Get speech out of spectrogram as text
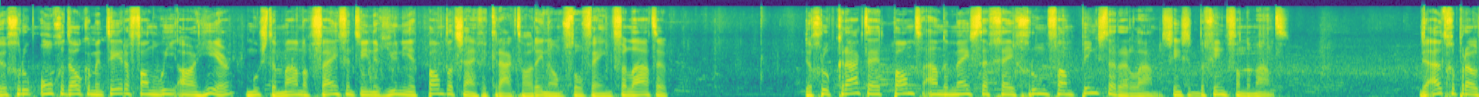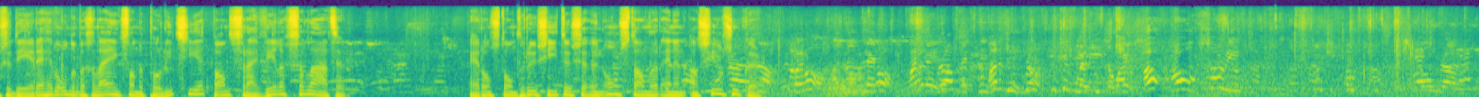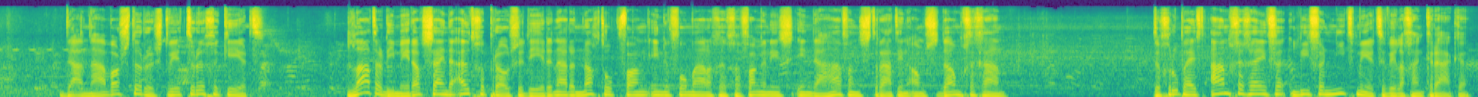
De groep ongedocumenteerden van We Are Here moesten maandag 25 juni het pand dat zij gekraakt hadden in Amstelveen verlaten. De groep kraakte het pand aan de meester G. Groen van Pinkstererlaan sinds het begin van de maand. De uitgeprocedeerden hebben onder begeleiding van de politie het pand vrijwillig verlaten. Er ontstond ruzie tussen een omstander en een asielzoeker. Daarna was de rust weer teruggekeerd. Later die middag zijn de uitgeprocedeerden naar de nachtopvang in de voormalige gevangenis in de Havenstraat in Amsterdam gegaan. De groep heeft aangegeven liever niet meer te willen gaan kraken.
